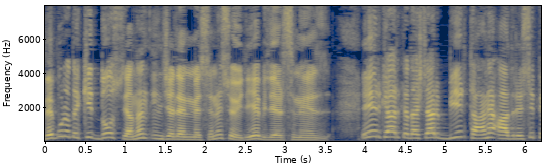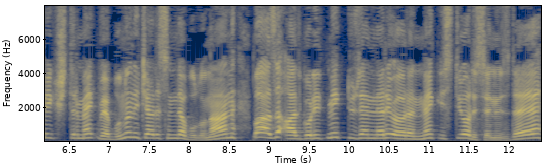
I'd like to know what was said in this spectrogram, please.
ve buradaki dosyanın incelenmesini söyleyebilirsiniz. Eğer ki arkadaşlar bir tane adresi pekiştirmek ve bunun içerisinde bulunan bazı algoritmik düzenleri öğrenmek istiyor iseniz de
